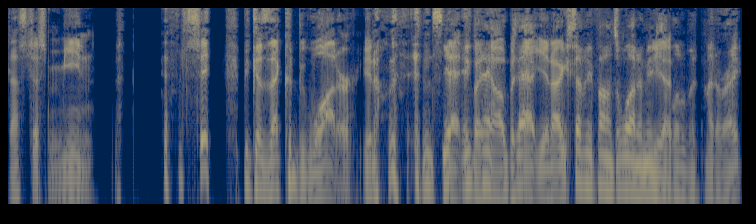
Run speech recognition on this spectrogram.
That's just mean. See, because that could be water, you know. instead, yeah, exactly, but no, but that, you know, seventy pounds of water means yeah. a little bit better, right?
